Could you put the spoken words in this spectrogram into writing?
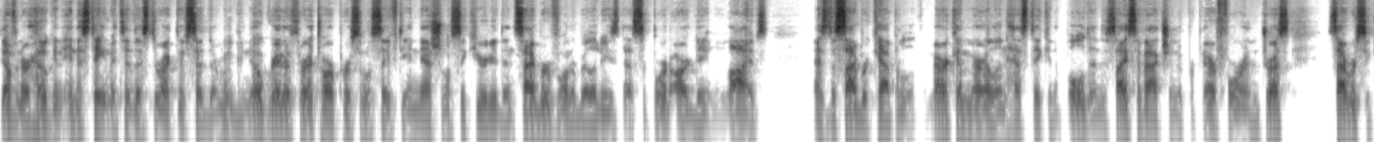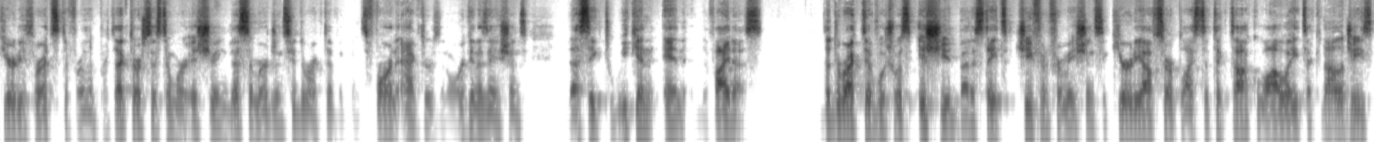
Governor Hogan, in a statement to this directive, said there may be no greater threat to our personal safety and national security than cyber vulnerabilities that support our daily lives. As the cyber capital of America, Maryland has taken a bold and decisive action to prepare for and address cybersecurity threats. To further protect our system, we're issuing this emergency directive against foreign actors and organizations that seek to weaken and divide us. The directive, which was issued by the state's chief information security officer, applies to TikTok, Huawei Technologies,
